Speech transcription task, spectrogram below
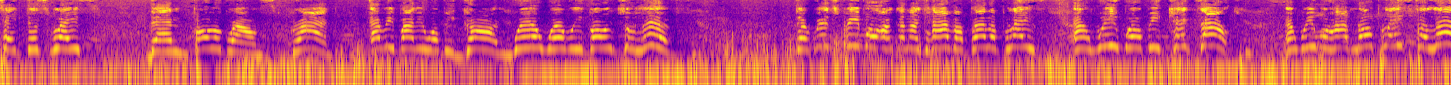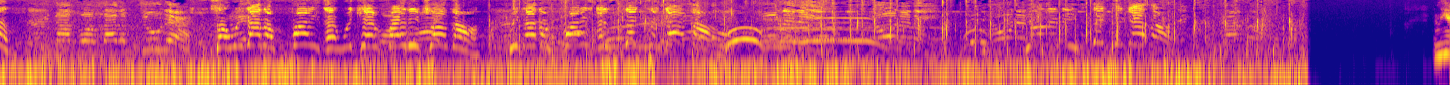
Take this place then polo grounds, grand. Everybody will be gone. Where were we going to live? The rich people are going to have a better place and we will be kicked out and we will have no place to live. We're not going to let them do that. So we got to fight and we can't fight each other. We got to fight and stick together. And here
